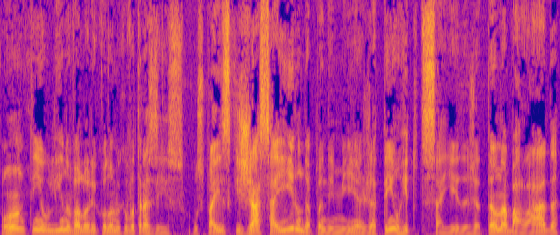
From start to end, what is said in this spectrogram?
ontem eu li no Valor Econômico, eu vou trazer isso. Os países que já saíram da pandemia, já têm um rito de saída, já estão na balada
